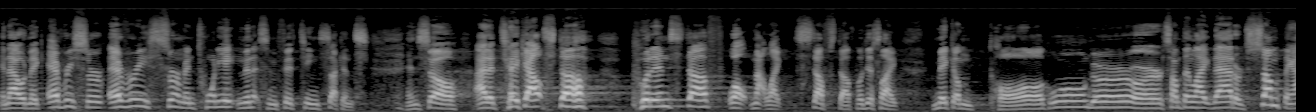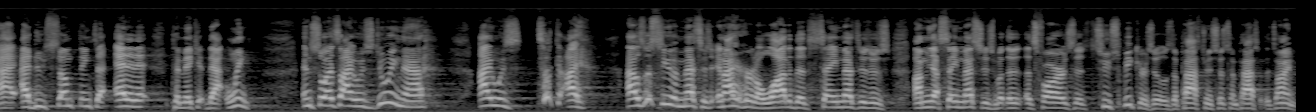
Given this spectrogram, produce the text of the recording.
and I would make every, ser- every sermon 28 minutes and 15 seconds. And so I had to take out stuff, put in stuff. Well, not like stuff stuff, but just like make them talk longer or something like that or something. I, I do something to edit it to make it that length. And so as I was doing that, I was took I I was listening to a message, and I heard a lot of the same messages. I mean, not same messages, but the, as far as the two speakers, it was the pastor and assistant pastor at the time.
